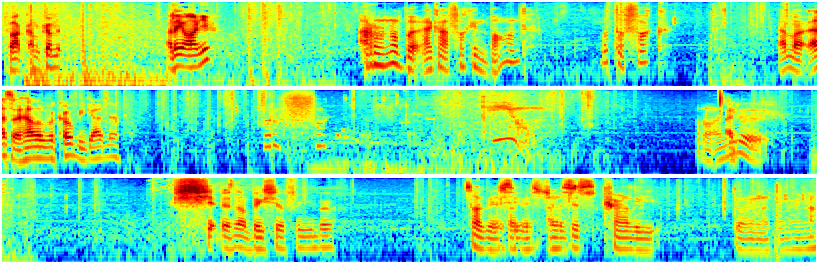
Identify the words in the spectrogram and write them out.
Fuck, I'm coming. Are they on you? I don't know, but I got fucking bombed. What the fuck? I'm a, that's a hell of a Kobe, goddamn. What the fuck? Damn. Hold on, I I- need to. Shit, there's no big shield for you, bro. It's all good. It's all good. this I'm just currently doing nothing right now.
